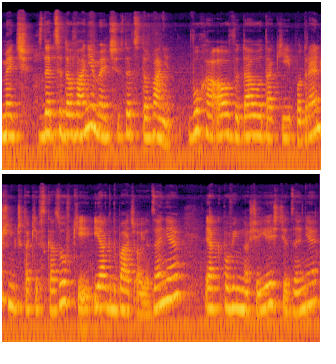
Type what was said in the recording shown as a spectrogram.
Myć, zdecydowanie myć, zdecydowanie. WHO wydało taki podręcznik czy takie wskazówki, jak dbać o jedzenie, jak powinno się jeść jedzenie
